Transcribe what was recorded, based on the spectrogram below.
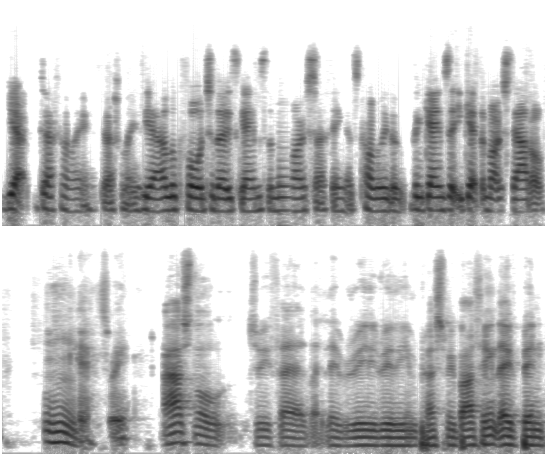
Yeah, definitely, definitely. Yeah, I look forward to those games the most. I think it's probably the, the games that you get the most out of. Mm. Yeah, sweet. Arsenal, to be fair, like they really, really impressed me. But I think they've been,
